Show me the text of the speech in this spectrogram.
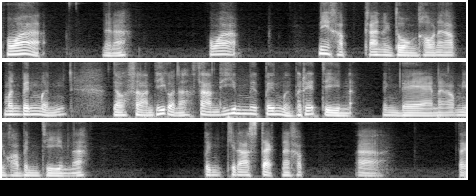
เพราะว่า เดี๋ยวนะ เพราะว่า นี่ครับการแต่งตัวของเขานะครับ มันเป็นเหมือนเดี๋ยวสถานที่ก่อนนะสถานที่มันเป็นเหมือนประเทศจีนอะแดงๆนะครับ มีความเป็นจีนนะ เป็นกีฬาสแต็กนะครับ อ่า แต่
